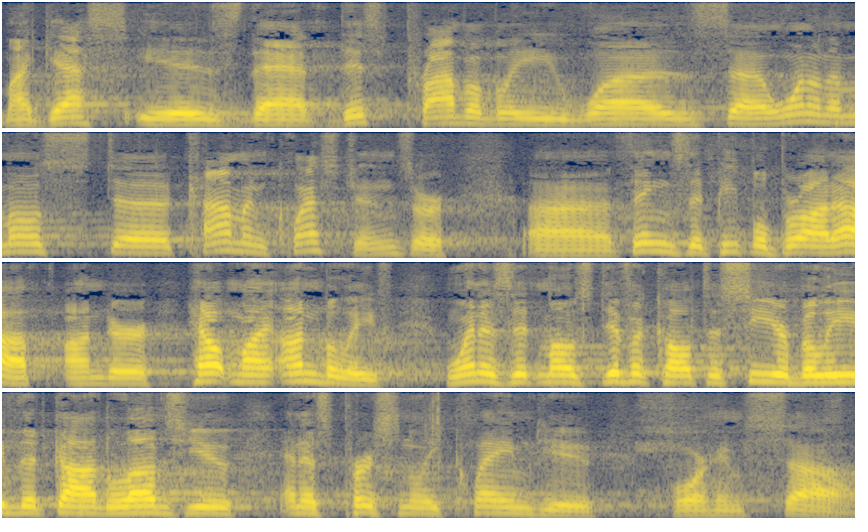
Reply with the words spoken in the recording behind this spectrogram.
My guess is that this probably was uh, one of the most uh, common questions or uh, things that people brought up under Help My Unbelief. When is it most difficult to see or believe that God loves you and has personally claimed you for himself?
